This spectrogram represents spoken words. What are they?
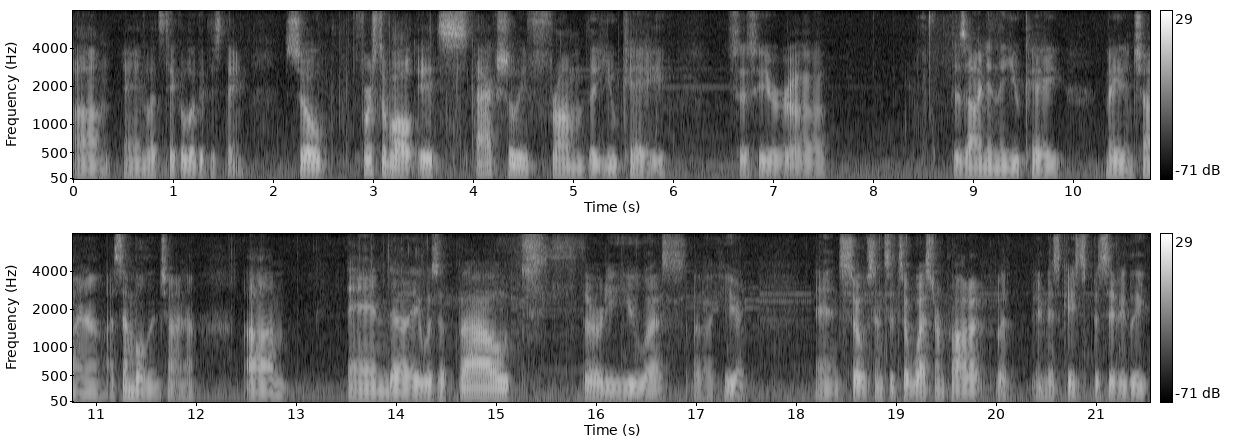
Um, and let's take a look at this thing. So first of all, it's actually from the UK. It says here, uh, designed in the UK, made in China, assembled in China. Um, and uh, it was about 30 US uh, here. And so since it's a Western product, but in this case specifically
